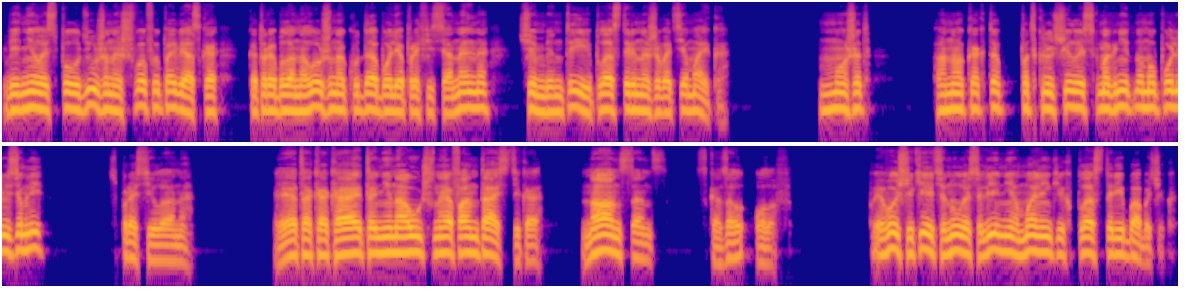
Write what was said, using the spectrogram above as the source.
виднелась полдюжины швов и повязка, которая была наложена куда более профессионально, чем бинты и пластыри на животе Майка. «Может, оно как-то подключилось к магнитному полю Земли?» — спросила она. «Это какая-то ненаучная фантастика. Нонсенс!» сказал Олаф. По его щеке тянулась линия маленьких пластырей бабочек.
